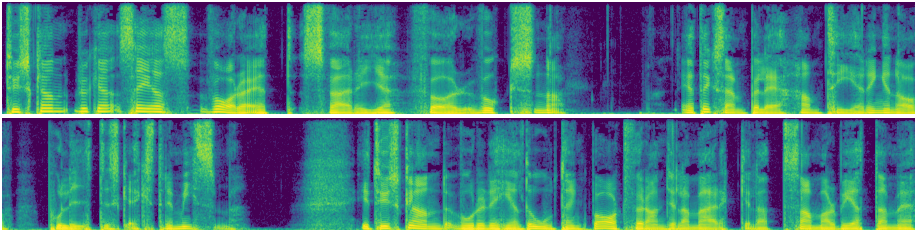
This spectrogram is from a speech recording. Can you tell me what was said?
Tyskland brukar sägas vara ett Sverige för vuxna. Ett exempel är hanteringen av politisk extremism. I Tyskland vore det helt otänkbart för Angela Merkel att samarbeta med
